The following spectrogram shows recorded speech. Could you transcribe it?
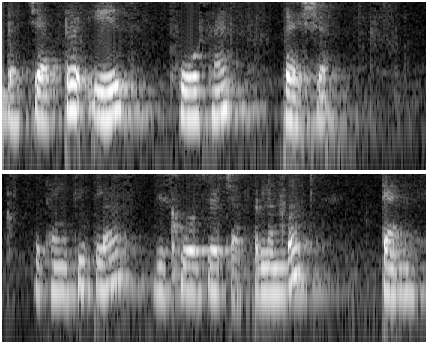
The chapter is force and pressure. So thank you class. This was your chapter number 10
